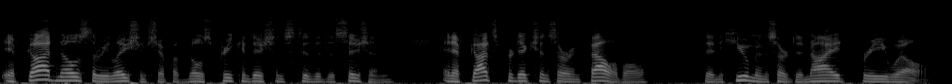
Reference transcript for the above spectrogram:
If God knows the relationship of those preconditions to the decision, and if God's predictions are infallible, then humans are denied free will.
